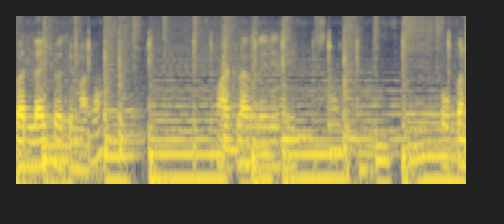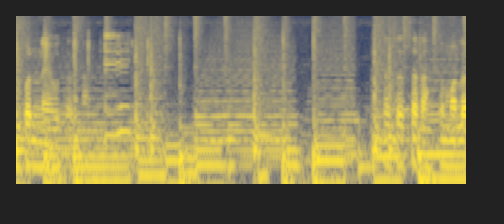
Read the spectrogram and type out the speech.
बदलायची होती मला. वाट लागलेली ती. ओपन पण नाही होत आता. आता चला तुम्हाला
